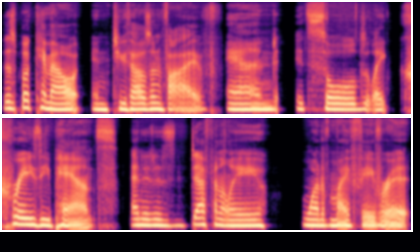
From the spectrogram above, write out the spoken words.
This book came out in 2005 and it sold like crazy pants. And it is definitely one of my favorite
